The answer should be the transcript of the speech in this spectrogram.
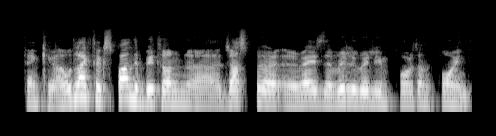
Thank you. I would like to expand a bit on uh, Jasper uh, raised a really, really important point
